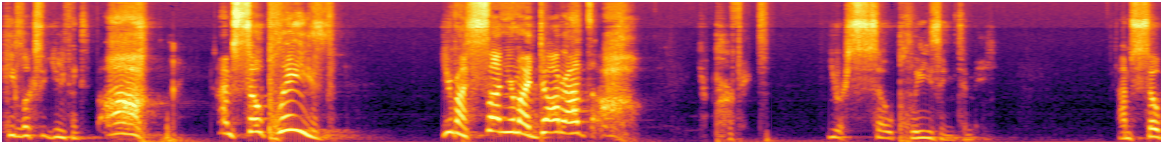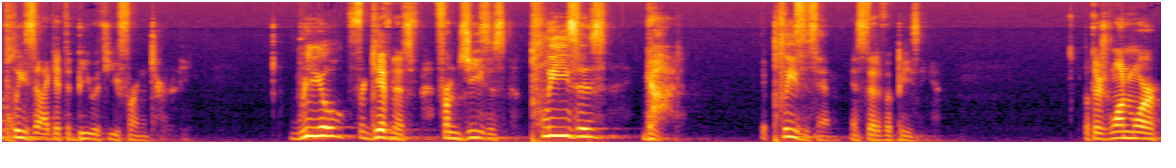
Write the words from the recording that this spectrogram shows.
he looks at you and he thinks, Ah, oh, I'm so pleased. You're my son, you're my daughter. I, oh, you're perfect. You are so pleasing to me. I'm so pleased that I get to be with you for an eternity. Real forgiveness from Jesus pleases God. It pleases him instead of appeasing him. But there's one more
